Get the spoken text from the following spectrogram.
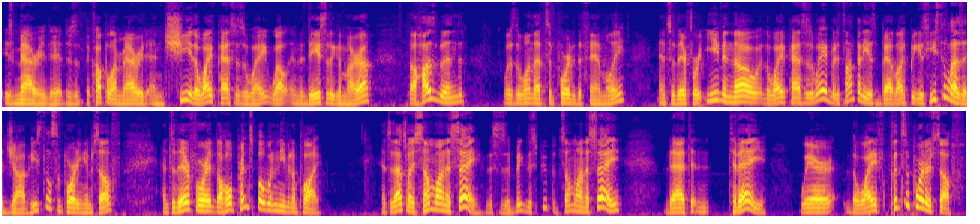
is married, the couple are married, and she, the wife, passes away, well, in the days of the Gemara, the husband was the one that supported the family. And so, therefore, even though the wife passes away, but it's not that he has bad luck because he still has a job, he's still supporting himself. And so, therefore, the whole principle wouldn't even apply. And so, that's why some want to say this is a big dispute, but some want to say that today, where the wife could support herself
